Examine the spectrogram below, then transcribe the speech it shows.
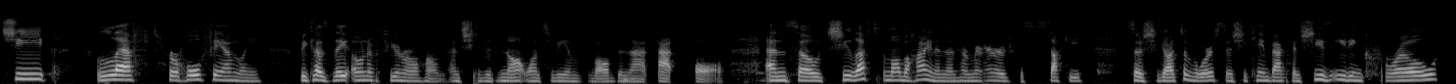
She left her whole family because they own a funeral home and she did not want to be involved in that at all. And so she left them all behind and then her marriage was sucky. So she got divorced and she came back and she's eating crow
